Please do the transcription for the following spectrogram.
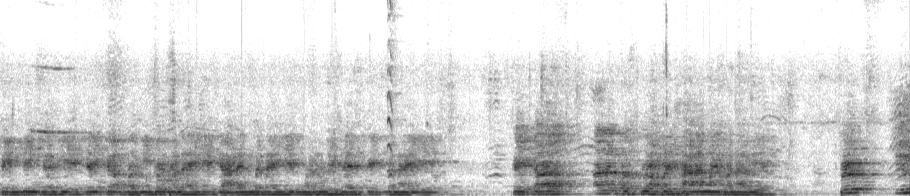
પેઇન્ટિંગ કરીએ, કંઈક બગીચો બનાવીએ ગાર્ડન બનાવીએ મરુડી કંઈક બનાવીએ, કંઈક અલગ વસ્તુ આપણે શાળામાં બનાવીએ. તો એ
